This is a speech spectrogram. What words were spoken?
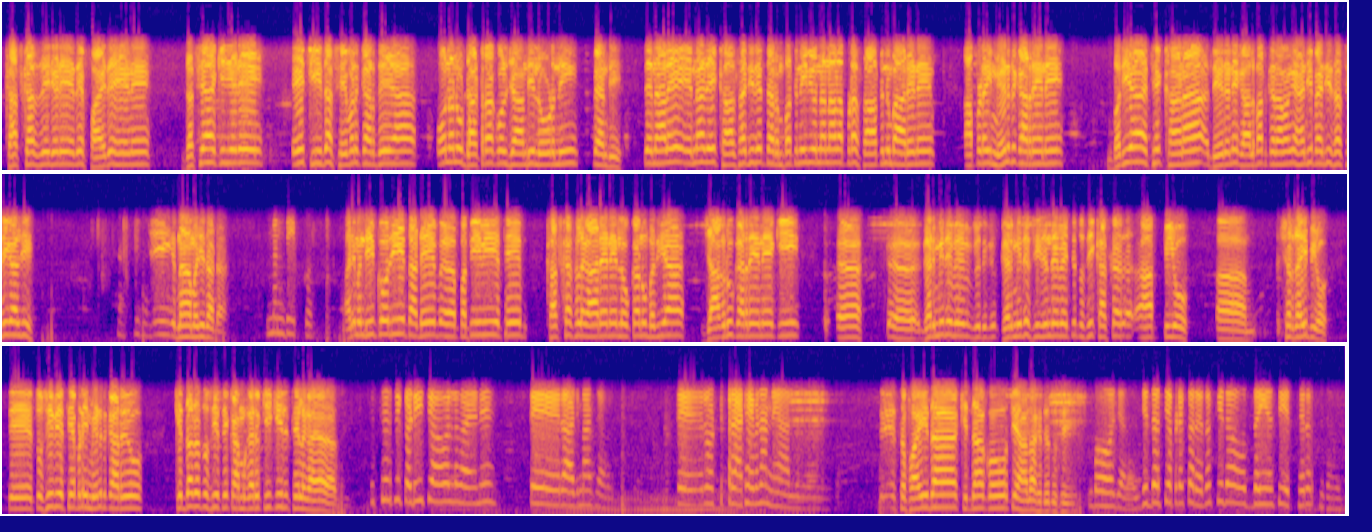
ਖਸਖਸ ਦੇ ਜਿਹੜੇ ਇਹਦੇ ਫਾਇਦੇ ਹੈ ਨੇ। ਦੱਸਿਆ ਕਿ ਜਿਹੜੇ ਇਹ ਚੀਜ਼ ਦਾ ਸੇਵਨ ਕਰਦੇ ਆ ਉਹਨਾਂ ਨੂੰ ਡਾਕਟਰਾਂ ਕੋਲ ਜਾਣ ਦੀ ਲੋੜ ਨਹੀਂ ਪੈਂਦੀ। ਤੇ ਨਾਲੇ ਇਹਨਾਂ ਦੇ ਖਾਲਸਾ ਜੀ ਦੇ ਧਰਮ ਪਤਨੀ ਵੀ ਉਹਨਾਂ ਨਾਲ ਆਪਣਾ ਸਾਥ ਨਿਭਾ ਰਹੇ ਨੇ ਆਪਣੀ ਮਿਹਨਤ ਕਰ ਰਹੇ ਨੇ। ਵਧੀਆ ਇੱਥੇ ਖਾਣਾ ਦੇ ਰਹੇ ਨੇ ਗੱਲਬਾਤ ਕਰਾਵਾਂਗੇ। ਹਾਂਜੀ ਭੈਣ ਜੀ ਸਤਿ ਸ਼੍ਰੀ ਅਕਾਲ ਜੀ। ਕੀ ਨਾਮ ਹੈ ਜੀ ਤੁਹਾਡਾ? ਮਨਦੀਪ ਕੌਰ। ਹਾਂਜੀ ਮਨਦੀਪ ਕੌਰ ਜੀ ਤੁਹਾਡੇ ਅ, ਪਤੀ ਵੀ ਇੱਥੇ ਖਸਖਸ ਲਗਾ ਰਹੇ ਨੇ ਲੋਕਾਂ ਨੂੰ ਵਧੀਆ ਜਾਗਰੂਕ ਕਰ ਰਹੇ ਨੇ ਕਿ ਅ, ਅ, ਗਰਮੀ ਦੇ ਵੇ- ਗਰਮੀ ਦੇ ਸੀਜ਼ਨ ਦੇ ਵਿੱਚ ਤੁਸੀਂ ਖਸਖਸ ਆਪ ਪੀਓ ਅ, ਸ਼ਰਦਾਈ ਪੀਓ। ਤੇ ਤੁਸੀਂ ਵੀ ਇੱਥੇ ਆਪਣੀ ਮਿਹਨਤ ਕਰ ਰਹੇ ਹੋ। ਕਿੱਦਾਂ ਦਾ ਤੁਸੀਂ ਇੱਥੇ ਕੰਮ ਕਰ ਰਹੇ ਹੋ? ਕੀ ਕੀ ਇੱਥੇ ਲਗਾਇਆ ਹੋਇਆ ਸੀ? ਇੱਥੇ ਅਸੀਂ ਕੜੀ ਚਾਵਲ ਲਗਾਏ ਨੇ ਤੇ ਰਾਜਮਾ ਚਾਵਲ ਤੇ ਰੋਟੀ ਪਰਾਠੇ ਬਣਾਉਂਦੇ ਆ ਆਲੂ। ਦੇ ਤੇ ਸਫ਼ਾਈ ਦਾ ਕਿੱਦਾਂ ਕੋ ਧਿਆਨ ਰੱਖਦੇ ਤੁਸੀਂ? ਬਹੁਤ ਜ਼ਿਆਦਾ। ਜਿੱਦਾਂ ਅਸੀਂ ਆਪਣੇ ਘਰੇ ਰੱਖੀਦਾ ਉਦਾਂ ਹੀ ਅਸੀਂ ਇੱਥੇ ਰੱਖੀਦਾ ਹੈ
